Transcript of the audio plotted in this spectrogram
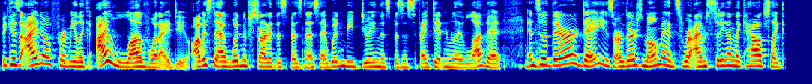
because i know for me like i love what i do obviously i wouldn't have started this business i wouldn't be doing this business if i didn't really love it mm-hmm. and so mm-hmm. there are days or there's moments where i'm sitting on the couch like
